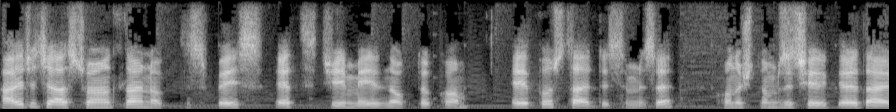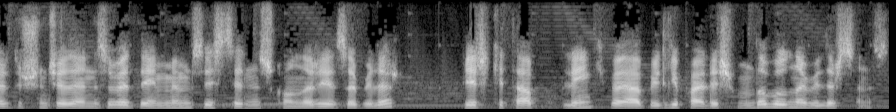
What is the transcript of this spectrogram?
Ayrıca astronotlar.space@gmail.com e-posta adresimize konuştuğumuz içeriklere dair düşüncelerinizi ve değinmemizi istediğiniz konuları yazabilir, bir kitap, link veya bilgi paylaşımında bulunabilirsiniz.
